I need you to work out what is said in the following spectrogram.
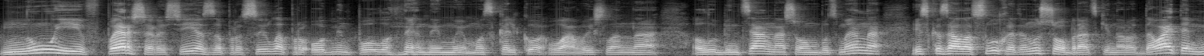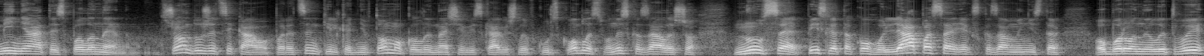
Ну і вперше Росія запросила про обмін полоненими. Москалькова вийшла на Лубінця, нашого омбудсмена, і сказала: слухайте, ну що, братський народ, давайте мінятись полоненими. Що дуже цікаво, перед цим кілька днів тому, коли наші війська війшли в Курську область, вони сказали, що ну все, після такого ляпаса, як сказав міністр оборони Литви,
